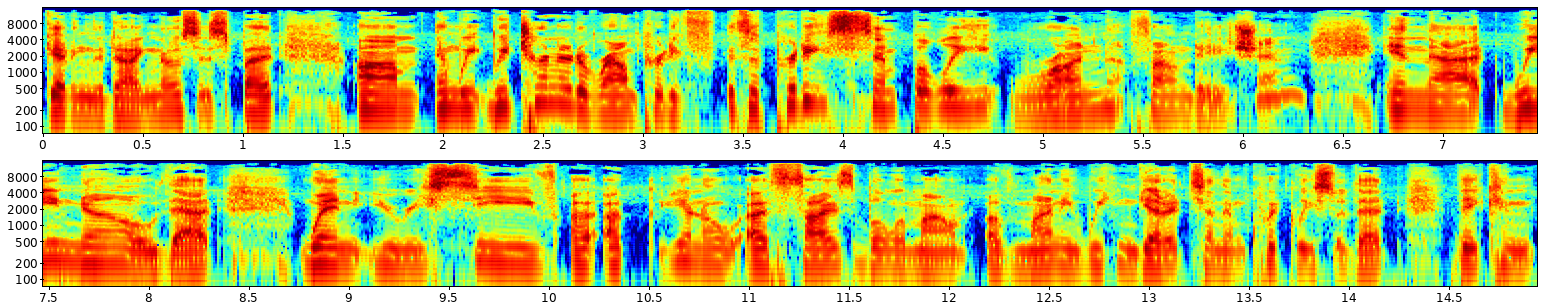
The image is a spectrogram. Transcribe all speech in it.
getting the diagnosis, but um, and we we turn it around pretty. It's a pretty simply run foundation, in that we know that when you receive a, a you know a sizable amount of money, we can get it to them quickly so that they can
